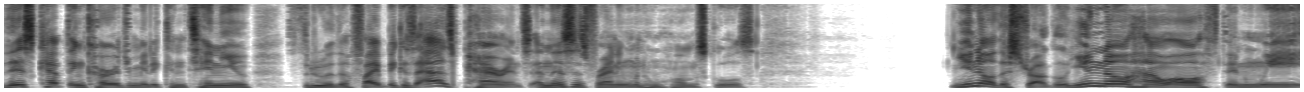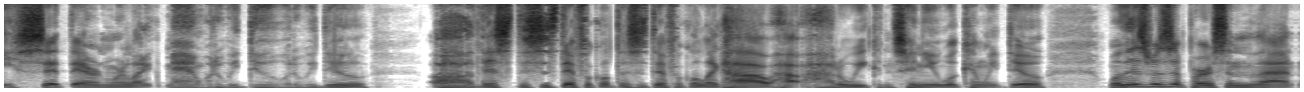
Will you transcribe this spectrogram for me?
this kept encouraging me to continue through the fight because as parents, and this is for anyone who homeschools, you know the struggle. You know how often we sit there and we're like, man, what do we do? What do we do? Oh, this this is difficult. This is difficult. Like how how how do we continue? What can we do? Well, this was a person that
